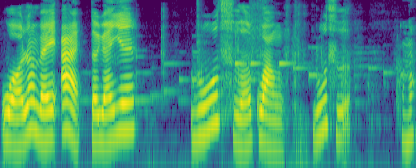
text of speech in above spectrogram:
我认为爱的原因如此广，如此。怎么？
